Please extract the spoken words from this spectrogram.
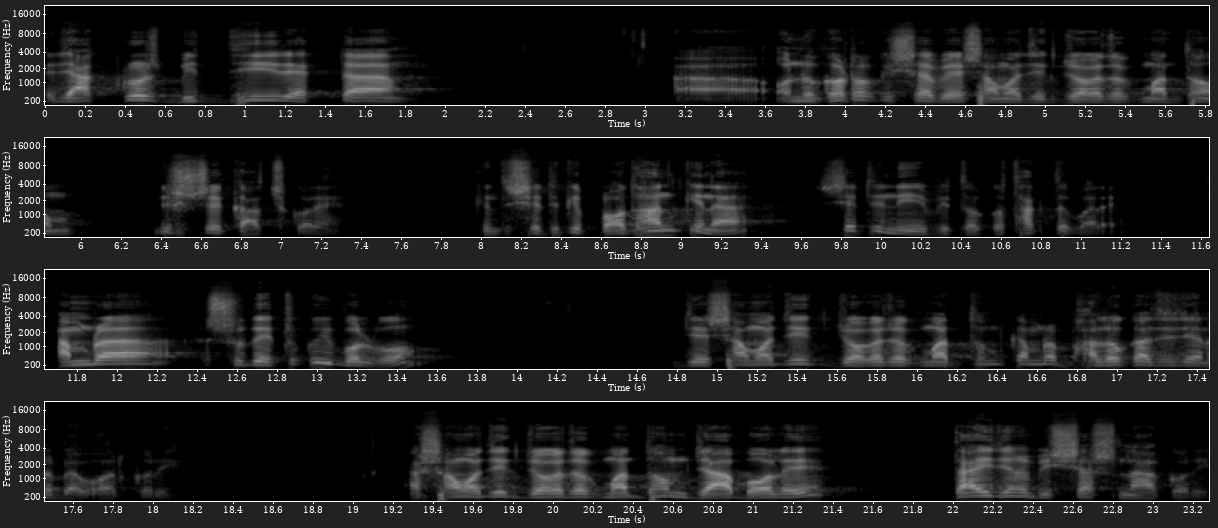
যে আক্রোশ বৃদ্ধির একটা অনুঘটক হিসাবে সামাজিক যোগাযোগ মাধ্যম নিশ্চয়ই কাজ করে। কিন্তু সেটিকে প্রধান কিনা সেটি নিয়ে বিতর্ক থাকতে পারে। আমরা শুধু এটুকুই বলব যে সামাজিক যোগাযোগ মাধ্যমকে আমরা ভালো কাজে যেন ব্যবহার করি। আর সামাজিক যোগাযোগ মাধ্যম যা বলে তাই যেন বিশ্বাস না করি।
